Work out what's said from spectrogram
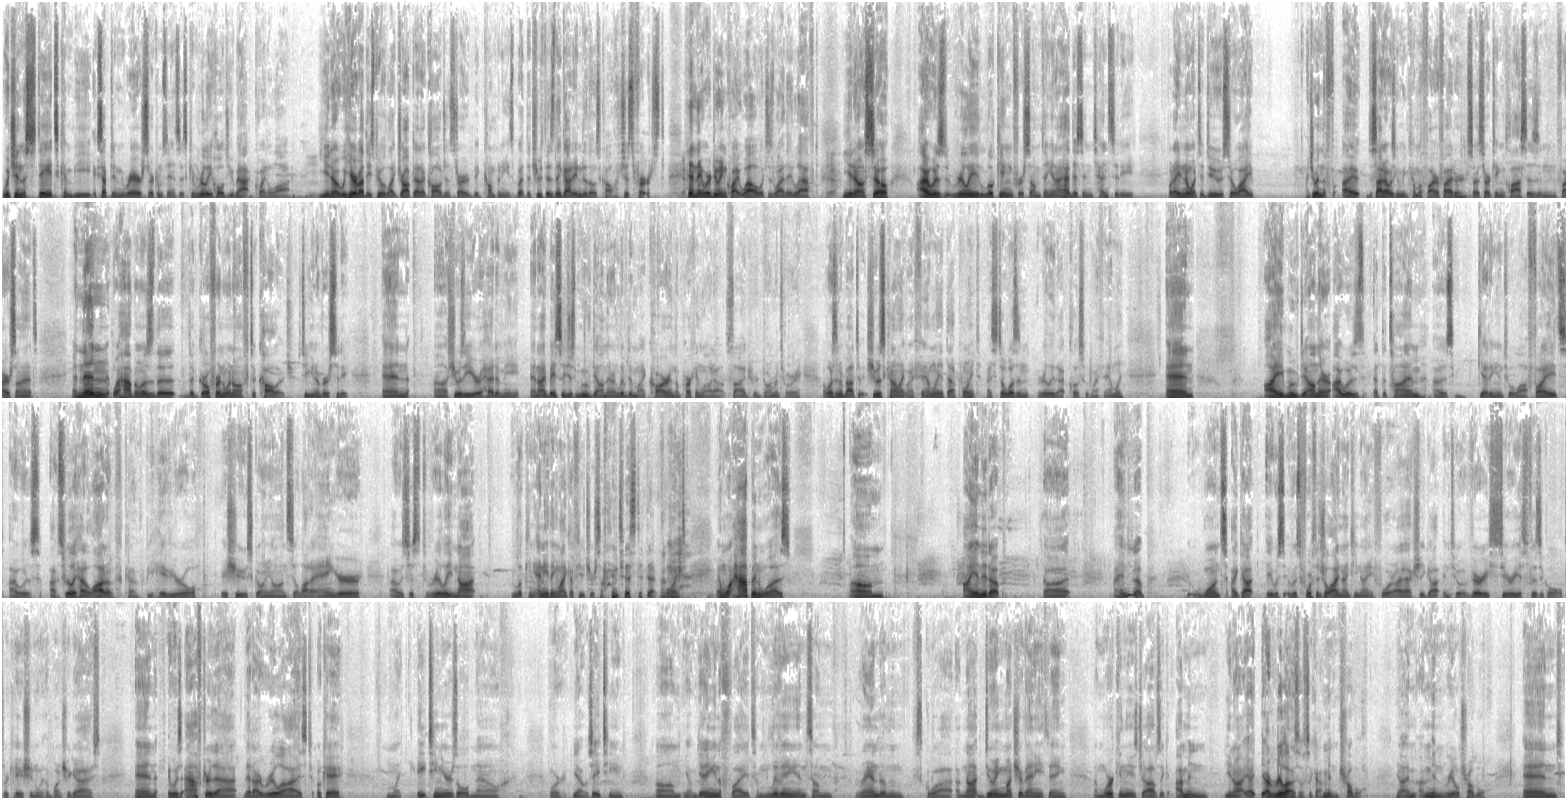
which in the states can be, except in rare circumstances, can really hold you back quite a lot you know, we hear about these people like dropped out of college and started big companies, but the truth is they got into those colleges first yeah. and they were doing quite well, which is why they left. Yeah. You know, so I was really looking for something and I had this intensity, but I didn't know what to do. So I, I joined the, I decided I was going to become a firefighter. So I started taking classes in fire science. And then what happened was the, the girlfriend went off to college, to university. And uh, she was a year ahead of me, and I basically just moved down there and lived in my car in the parking lot outside her dormitory. I wasn't about to, she was kind of like my family at that point. I still wasn't really that close with my family. And I moved down there. I was, at the time, I was getting into a lot of fights. I was I was really had a lot of kind of behavioral issues going on. Still a lot of anger. I was just really not looking anything like a future scientist at that point. Okay. And what happened was, um, I ended up, uh, I ended up once I got it was it was Fourth of July 1994. I actually got into a very serious physical altercation with a bunch of guys, and it was after that that I realized, okay, I'm like 18 years old now, or yeah, I was 18. Um, you know, I'm getting into fights. I'm living in some random squat. I'm not doing much of anything. I'm working these jobs. Like I'm in, you know, I, I realized I was like, I'm in trouble. You know, I'm, I'm in real trouble. And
